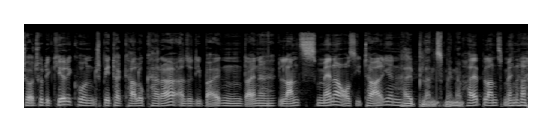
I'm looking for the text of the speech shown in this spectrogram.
Giorgio de Chirico und später Carlo Carrà, also die beiden deine Landsmänner aus Italien. Halblandsmänner. Halblandsmänner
